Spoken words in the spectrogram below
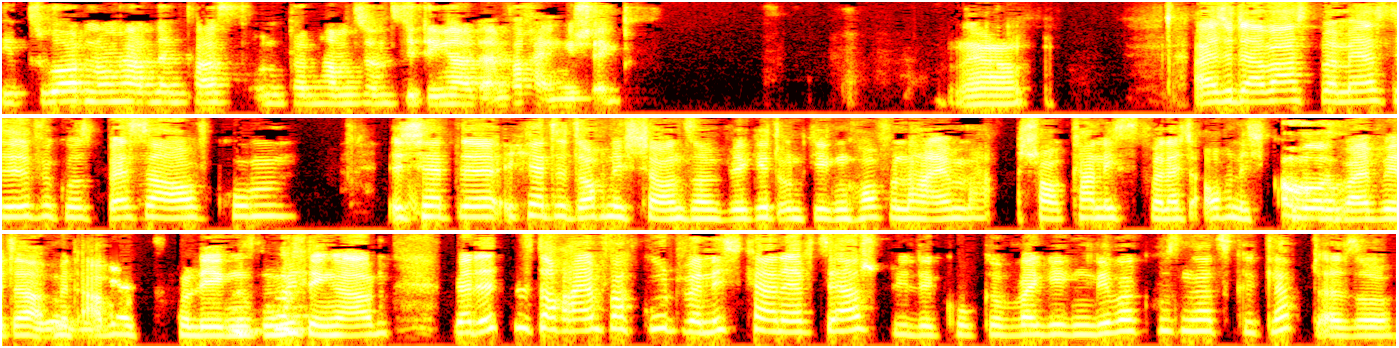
Die Zuordnung hat nicht passt und dann haben sie uns die Dinge halt einfach eingeschenkt. Ja. Also da war es beim Erste-Hilfe-Kurs besser aufgehoben ich hätte, ich hätte doch nicht schauen sollen, Birgit, und gegen Hoffenheim schau, kann ich es vielleicht auch nicht gucken, oh. weil wir da mit Arbeitskollegen so ein Meeting haben. Vielleicht ist es doch einfach gut, wenn ich keine FCA-Spiele gucke, weil gegen Leverkusen hat es geklappt. Also,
